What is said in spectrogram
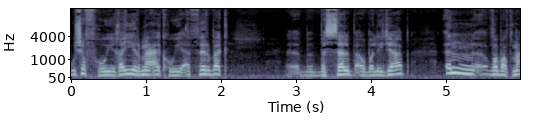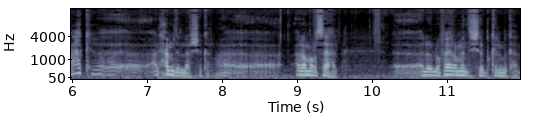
وشوف هو يغير معك هو يأثر بك آه، بالسلب أو بالإيجاب. إن ضبط معك آه، الحمد لله الشكر الأمر سهل. الألوفيرا منتشر بكل مكان.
